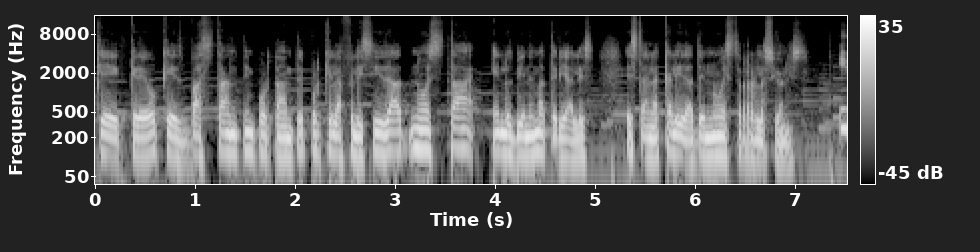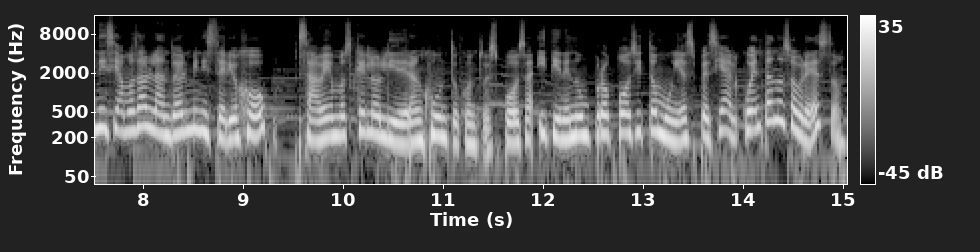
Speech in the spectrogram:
que creo que es bastante importante porque la felicidad no está en los bienes materiales, está en la calidad de nuestras relaciones. Iniciamos hablando del Ministerio Hope. Sabemos que lo lideran junto con tu esposa y tienen un propósito muy especial. Cuéntanos sobre esto.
